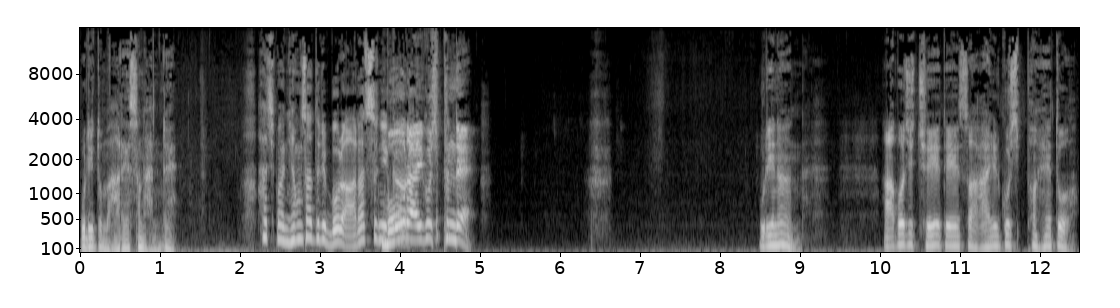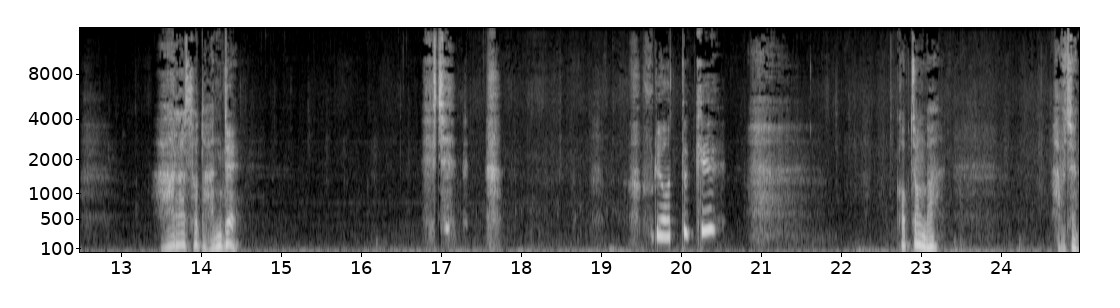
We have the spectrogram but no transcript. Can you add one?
우리도 말해선 안 돼. 하지만 형사들이 뭘 알았으니까. 뭘 알고 싶은데? 우리는 아버지 죄에 대해서 알고 싶어 해도 알아서도 안 돼. 이제 우리 어떻게? 걱정 마. 아버지는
